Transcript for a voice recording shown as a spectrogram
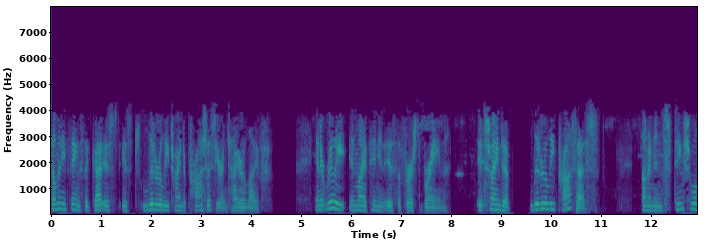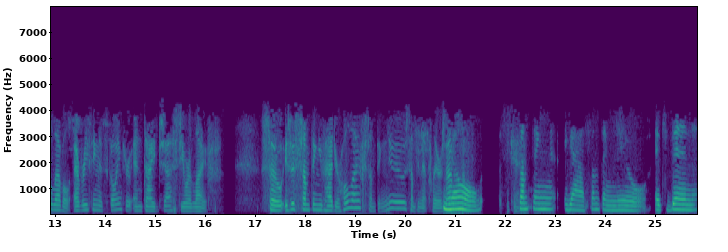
so many things. The gut is is literally trying to process your entire life. And it really, in my opinion, is the first brain. It's trying to literally process on an instinctual level everything that's going through and digest your life. So, is this something you've had your whole life? Something new? Something that flares up? No, okay. something. Yeah, something new. It's been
